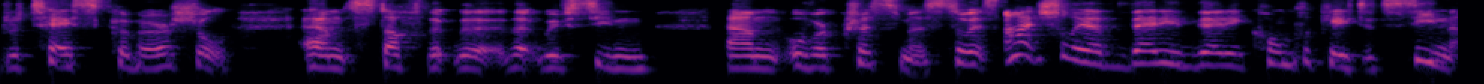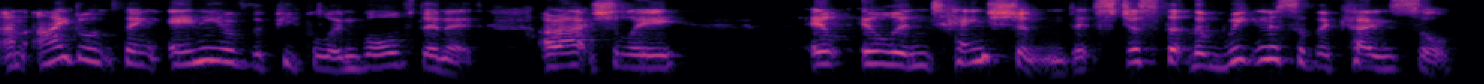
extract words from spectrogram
grotesque commercial um, stuff that, that we've seen um, over Christmas. So it's actually a very, very complicated scene. And I don't think any of the people involved in it are actually ill intentioned. It's just that the weakness of the council,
